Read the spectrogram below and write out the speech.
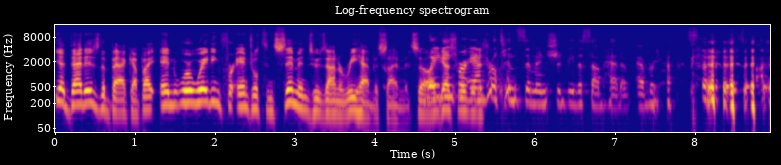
Yeah, that is the backup. I, and we're waiting for Andrelton Simmons, who's on a rehab assignment. So I Waiting guess for gonna, Andrelton Simmons should be the subhead of every episode. Of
